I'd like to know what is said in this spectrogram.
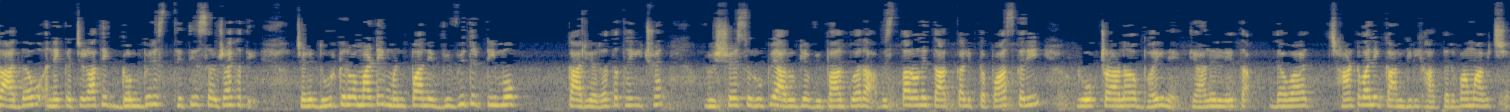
કાદવ અને કચરાથી ગંભીર સ્થિતિ સર્જાઈ હતી, જેને દૂર કરવા માટે મનપાની વિવિધ ટીમો કાર્યરત થઈ છે. વિશેષ રૂપે આરોગ્ય વિભાગ દ્વારા વિસ્તારોની તાત્કાલિક તપાસ કરી રોગચાળાના ભયને ધ્યાને લેતા દવા છાંટવાની કામગીરી હાથ ધરવામાં આવી છે.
